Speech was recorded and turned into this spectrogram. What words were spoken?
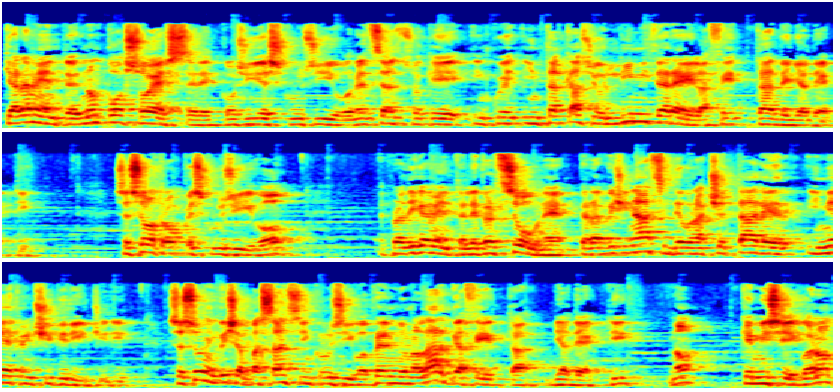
chiaramente non posso essere così esclusivo, nel senso che in, que- in tal caso io limiterei la fetta degli adepti. Se sono troppo esclusivo, praticamente le persone per avvicinarsi devono accettare i miei principi rigidi. Se sono invece abbastanza inclusivo, prendo una larga fetta di adepti, no? Che mi seguono,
